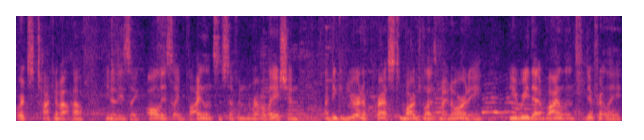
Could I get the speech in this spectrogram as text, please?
where it's talking about how you know these like all these like violence and stuff in Revelation. I think if you're an oppressed, marginalized minority, you read that violence differently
